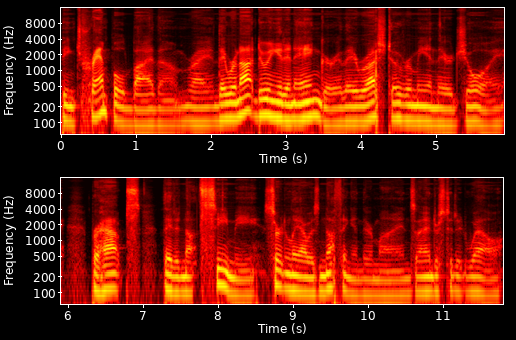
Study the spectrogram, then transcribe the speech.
being trampled by them, right? They were not doing it in anger. They rushed over me in their joy. Perhaps they did not see me. Certainly I was nothing in their minds. I understood it well.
